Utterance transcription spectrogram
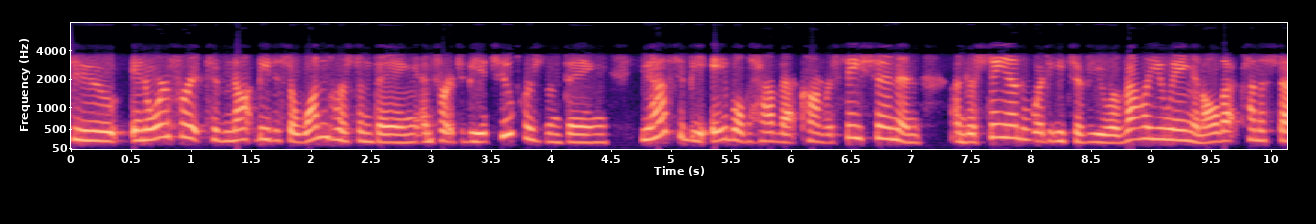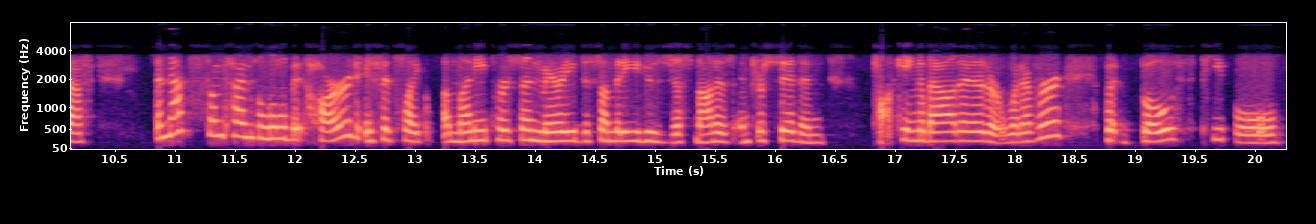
to, in order for it to not be just a one person thing and for it to be a two person thing, you have to be able to have that conversation and understand what each of you are valuing and all that kind of stuff. And that's sometimes a little bit hard if it's like a money person married to somebody who's just not as interested in talking about it or whatever. But both people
